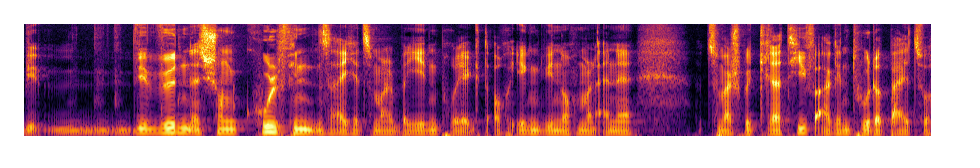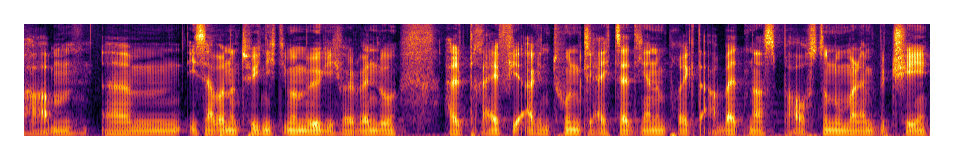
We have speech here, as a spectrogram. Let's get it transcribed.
wir, wir würden es schon cool finden, sage ich jetzt mal, bei jedem Projekt auch irgendwie nochmal eine zum Beispiel Kreativagentur dabei zu haben. Ähm, ist aber natürlich nicht immer möglich, weil wenn du halt drei, vier Agenturen gleichzeitig an einem Projekt arbeiten hast, brauchst du nun mal ein Budget,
